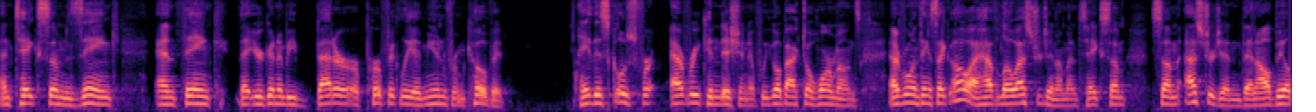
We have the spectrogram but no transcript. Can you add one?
and take some zinc and think that you're going to be better or perfectly immune from COVID. Hey, this goes for every condition. If we go back to hormones, everyone thinks like, oh, I have low estrogen. I'm going to take some, some estrogen. Then I'll be,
